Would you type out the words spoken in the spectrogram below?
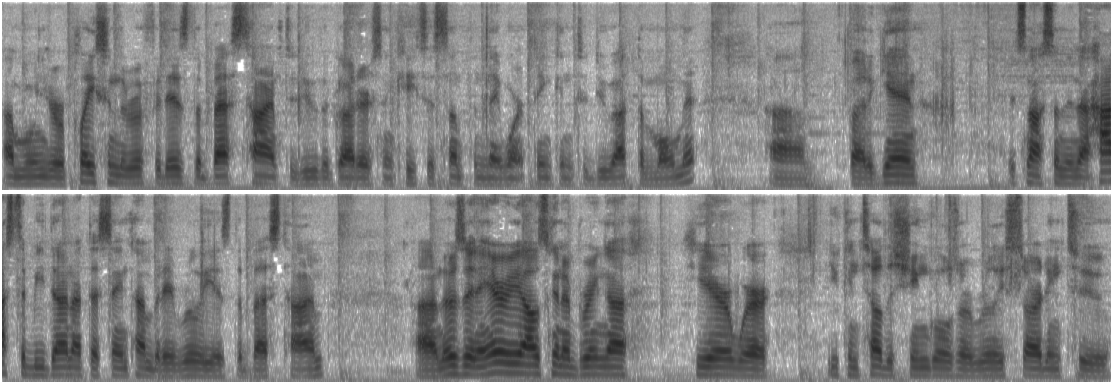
um, when you're replacing the roof, it is the best time to do the gutters in case it's something they weren't thinking to do at the moment. Um, but again, it's not something that has to be done at the same time, but it really is the best time. Um, there's an area I was gonna bring up here where you can tell the shingles are really starting to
